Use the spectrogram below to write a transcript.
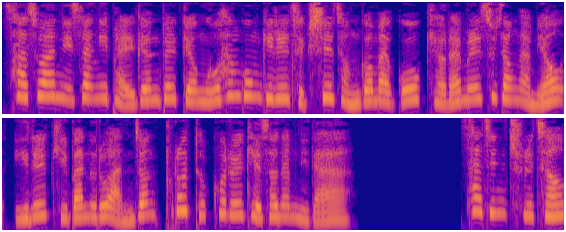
사소한 이상이 발견될 경우 항공기를 즉시 점검하고 결함을 수정하며 이를 기반으로 안전 프로토콜을 개선합니다. 사진 출처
